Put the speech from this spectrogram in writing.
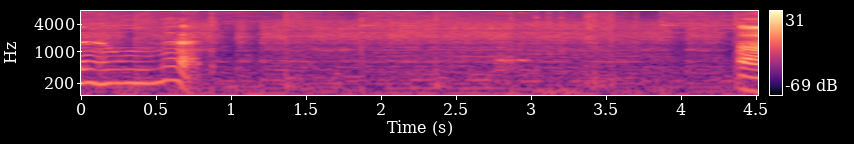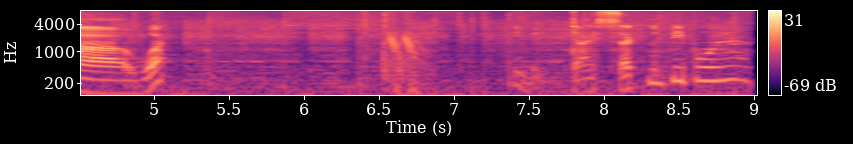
The hell is that? Uh, what? You been dissecting people here?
